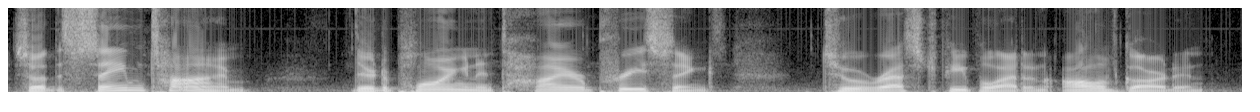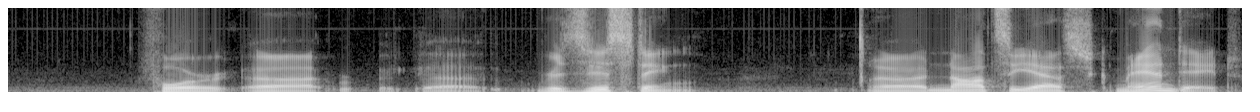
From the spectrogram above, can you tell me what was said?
So at the same time, they're deploying an entire precinct to arrest people at an Olive Garden for uh, uh, resisting uh, Nazi-esque mandate.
